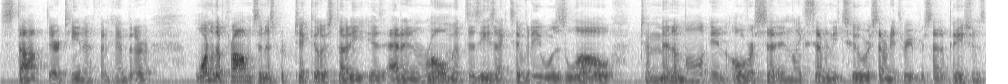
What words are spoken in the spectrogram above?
stop their TNF inhibitor. One of the problems in this particular study is at enrollment, disease activity was low to minimal in over in like 72 or 73% of patients.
